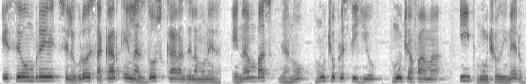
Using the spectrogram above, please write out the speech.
Este hombre se logró destacar en las dos caras de la moneda. En ambas ganó mucho prestigio, mucha fama y mucho dinero.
